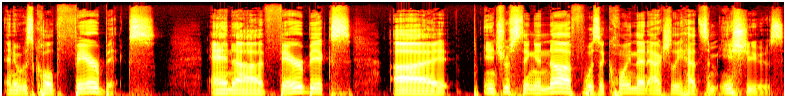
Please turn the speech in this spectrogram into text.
and it was called Fairbrix. And uh, Fairbrix, uh, interesting enough, was a coin that actually had some issues,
